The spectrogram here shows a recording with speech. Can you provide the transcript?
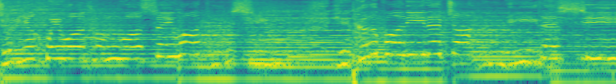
这样会我痛，我碎我的心，也割破你的掌，你的心。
